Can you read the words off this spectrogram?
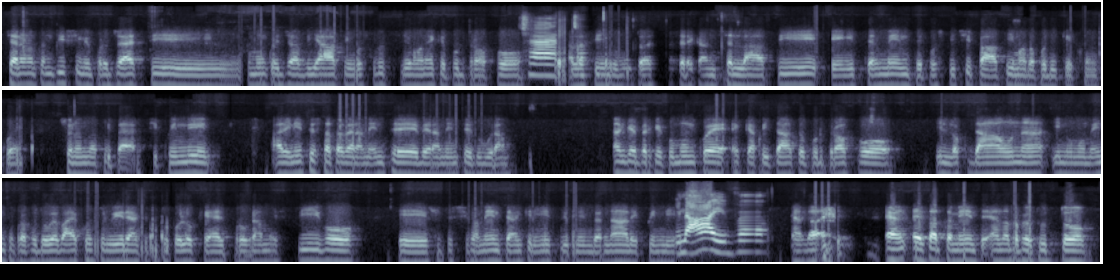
c'erano tantissimi progetti comunque già avviati in costruzione che purtroppo Certo. alla fine hanno dovuto essere cancellati e inizialmente posticipati, ma dopodiché comunque sono andati persi. Quindi all'inizio è stata veramente, veramente dura, anche perché comunque è capitato purtroppo il lockdown in un momento proprio dove vai a costruire anche tutto quello che è il programma estivo e successivamente anche l'inizio di quello invernale, quindi I live? è andato, è- esattamente, è andato proprio tutto,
